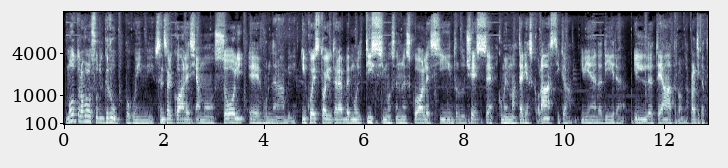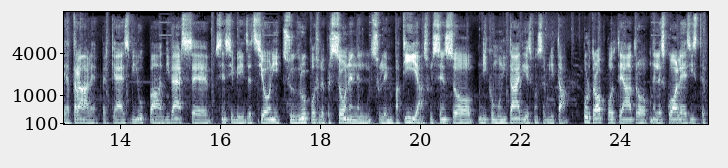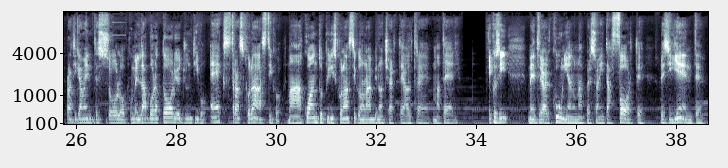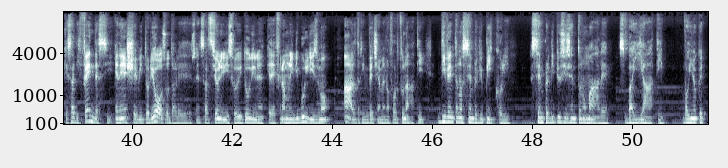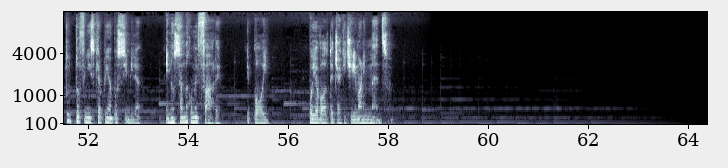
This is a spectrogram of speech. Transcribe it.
Molto lavoro sul gruppo, quindi, senza il quale siamo soli e vulnerabili. In questo aiuterebbe moltissimo se nelle scuole si introducesse come materia scolastica, mi viene da dire, il teatro, la pratica teatrale, perché sviluppa diverse sensibilizzazioni sul gruppo, sulle persone, nel, sull'empatia, sul senso di comunità e di responsabilità Purtroppo il teatro nelle scuole esiste praticamente solo come laboratorio aggiuntivo extrascolastico, ma quanto più di scolastico non abbiano certe altre materie. E così, mentre alcuni hanno una personalità forte, resiliente, che sa difendersi e ne esce vittorioso dalle sensazioni di solitudine e dai fenomeni di bullismo, altri invece meno fortunati diventano sempre più piccoli, sempre di più si sentono male, sbagliati, vogliono che tutto finisca il prima possibile e non sanno come fare. E poi, poi a volte c'è chi ci rimane in mezzo.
